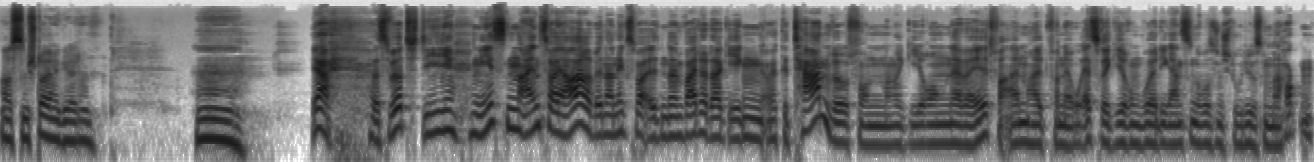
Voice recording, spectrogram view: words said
aus den Steuergeldern. Äh, Ja, es wird die nächsten ein, zwei Jahre, wenn da nichts weiter dagegen äh, getan wird von Regierungen der Welt, vor allem halt von der US-Regierung, wo ja die ganzen großen Studios nun mal hocken,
